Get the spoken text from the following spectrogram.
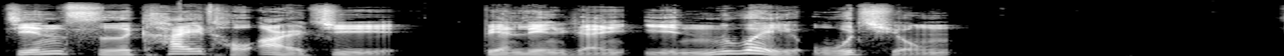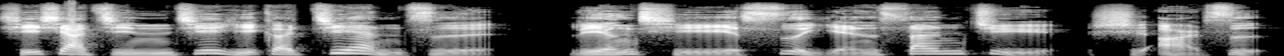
仅此开头二句，便令人淫味无穷。其下紧接一个“见”字，领起四言三句十二字，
